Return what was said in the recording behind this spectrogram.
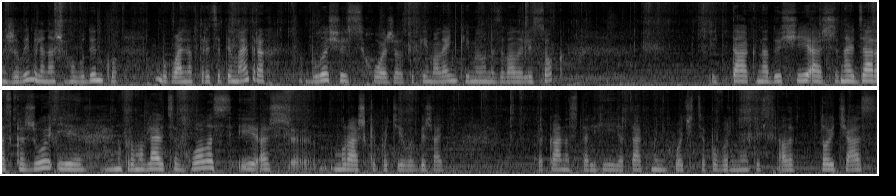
жили, біля нашого будинку, ну, буквально в 30 метрах, було щось схоже. От такий маленький, ми його називали лісок. І так на душі, аж навіть зараз кажу і ну, промовляю це вголос, і аж е, мурашки по тілу біжать. Така ностальгія, так мені хочеться повернутися, але в той час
